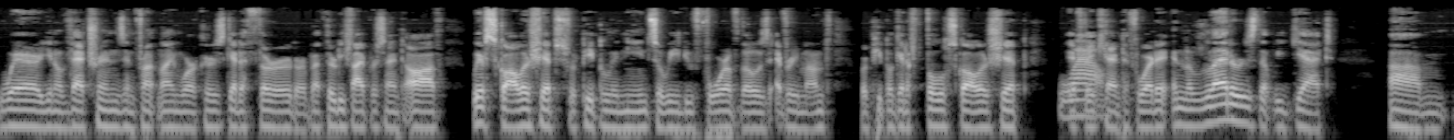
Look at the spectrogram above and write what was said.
where you know veterans and frontline workers get a third or about thirty five percent off. We have scholarships for people in need, so we do four of those every month where people get a full scholarship if they can't afford it. And the letters that we get, um,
